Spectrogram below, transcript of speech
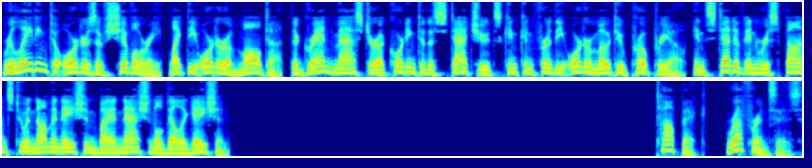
Relating to orders of chivalry, like the Order of Malta, the Grand Master according to the statutes can confer the order motu proprio, instead of in response to a nomination by a national delegation. References.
